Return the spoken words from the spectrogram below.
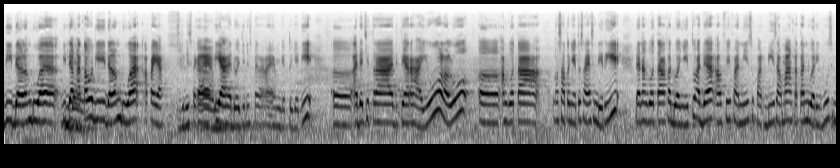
di dalam dua bidang, Bidang. atau di dalam dua apa ya? jenis Eh, PKM Iya, dua jenis PKM gitu. Jadi eh, ada Citra Ditya Rahayu, lalu eh, anggota kesatunya itu saya sendiri dan anggota keduanya itu ada Alfi Fani Supardi sama angkatan 2019.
